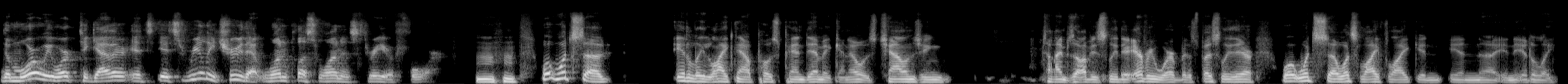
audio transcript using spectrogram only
the more we work together it's it's really true that one plus one is three or 4 mm-hmm. well what's uh Italy like now post pandemic? I know it was challenging times. Obviously, they're everywhere, but especially there. Well, what's uh, what's life like in in uh, in Italy?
